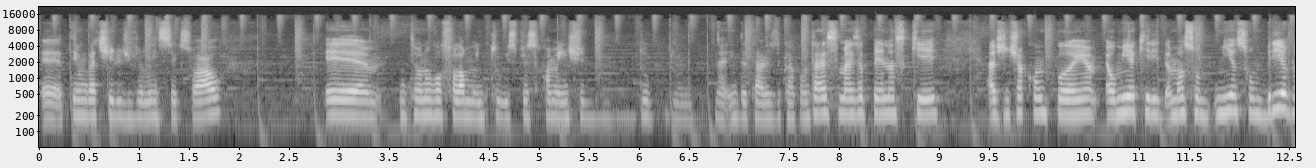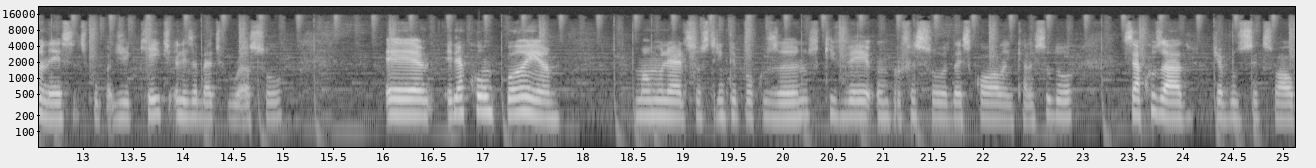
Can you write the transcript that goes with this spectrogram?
é, tem um gatilho de violência sexual. É, então eu não vou falar muito especificamente do, do, né, em detalhes do que acontece, mas apenas que a gente acompanha. É o Minha Querida, uma som, Minha Sombria Vanessa, desculpa, de Kate Elizabeth Russell. É, ele acompanha uma mulher de seus 30 e poucos anos que vê um professor da escola em que ela estudou ser acusado de abuso sexual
